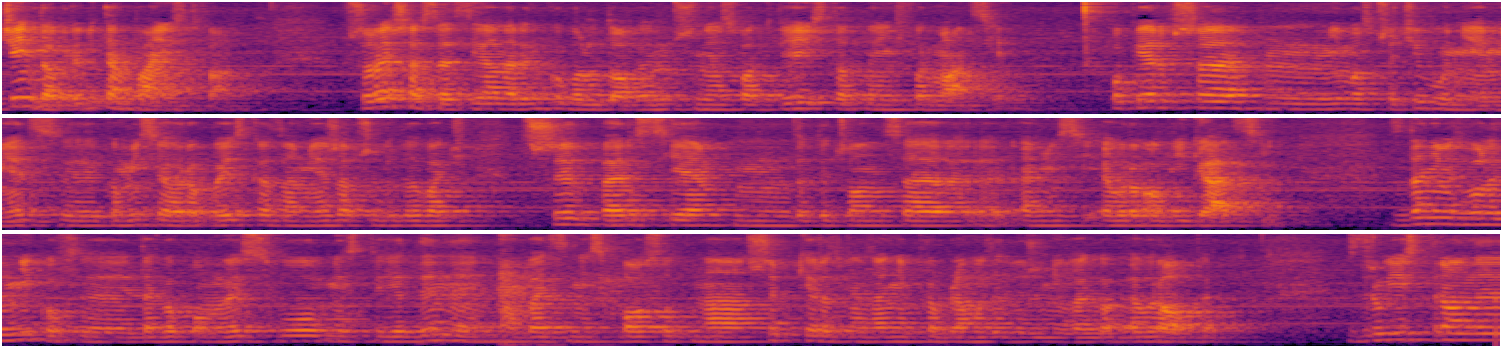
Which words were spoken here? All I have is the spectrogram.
Dzień dobry, witam Państwa. Wczorajsza sesja na rynku walutowym przyniosła dwie istotne informacje. Po pierwsze, mm, mimo sprzeciwu Niemiec, y, Komisja Europejska zamierza przygotować trzy wersje mm, dotyczące y, emisji euroobligacji. Zdaniem zwolenników y, tego pomysłu jest to jedyny obecnie sposób na szybkie rozwiązanie problemu zadłużeniowego Europy. Z drugiej strony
